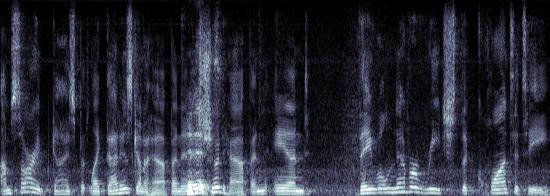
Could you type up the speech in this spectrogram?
I'm sorry, guys, but like that is going to happen, and It it, should happen, and they will never reach the quantity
